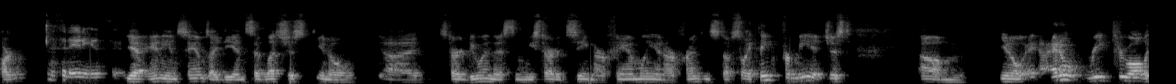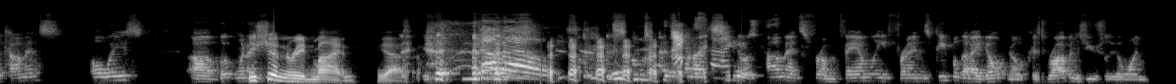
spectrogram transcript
pardon? I said Annie and Sam. yeah annie and sam's idea and said let's just you know uh, start doing this and we started seeing our family and our friends and stuff so i think for me it just um you know i, I don't read through all the comments always uh, but when You I shouldn't read mine. Yeah. No, Sometimes when I see those comments from family, friends, people that I don't know, because Robin's usually the one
